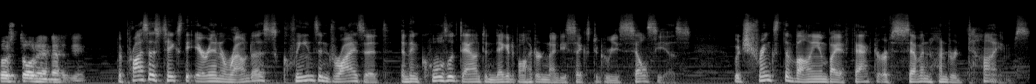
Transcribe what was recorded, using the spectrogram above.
to store energy. The process takes the air in around us, cleans and dries it, and then cools it down to negative 196 degrees Celsius, which shrinks the volume by a factor of 700 times.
